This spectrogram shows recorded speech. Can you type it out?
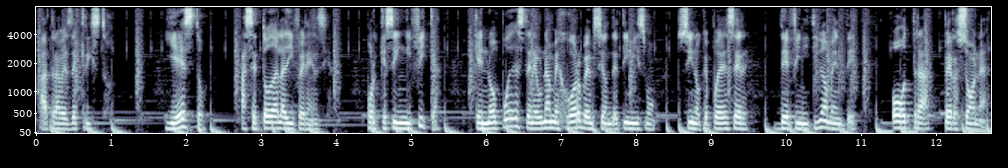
a través de Cristo. Y esto hace toda la diferencia, porque significa que no puedes tener una mejor versión de ti mismo, sino que puedes ser definitivamente otra persona,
